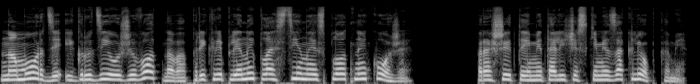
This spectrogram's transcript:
На морде и груди у животного прикреплены пластины из плотной кожи, прошитые металлическими заклепками,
